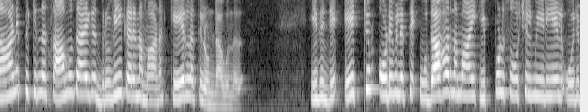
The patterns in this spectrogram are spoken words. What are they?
നാണിപ്പിക്കുന്ന സാമുദായിക ധ്രുവീകരണമാണ് കേരളത്തിൽ ഉണ്ടാകുന്നത് ഇതിന്റെ ഏറ്റവും ഒടുവിലത്തെ ഉദാഹരണമായി ഇപ്പോൾ സോഷ്യൽ മീഡിയയിൽ ഒരു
